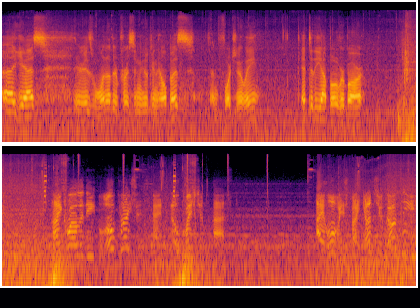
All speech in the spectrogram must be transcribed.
I guess. There is one other person who can help us, unfortunately. Get to the up over bar. High quality, low prices, and no questions asked. I'll always buy guns you don't need.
